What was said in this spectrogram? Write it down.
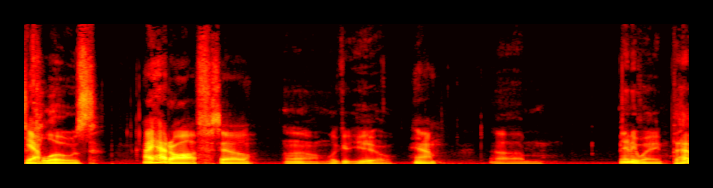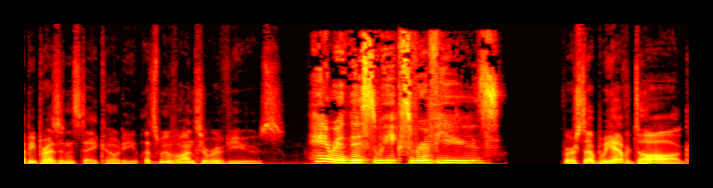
it's Yeah. closed. I had off, so Oh, look at you. yeah. Um, anyway, the Happy President's Day, Cody. Let's move on to reviews. Here are this week's reviews. First up, we have a Dog.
